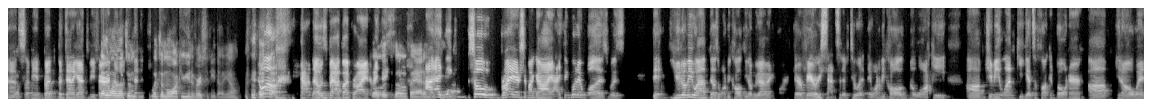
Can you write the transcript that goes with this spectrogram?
that's yep. I mean, but but then again, to be fair, the other one went to went to Milwaukee University, though. You know. well, yeah, that was bad by Brian. That I think so bad. I, like, I think so. Brian Anderson, my guy. I think what it was was that UWM doesn't want to be called UWM anymore. They're very sensitive to it. They want to be called Milwaukee. Um, Jimmy Lemke gets a fucking boner, um, you know, when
